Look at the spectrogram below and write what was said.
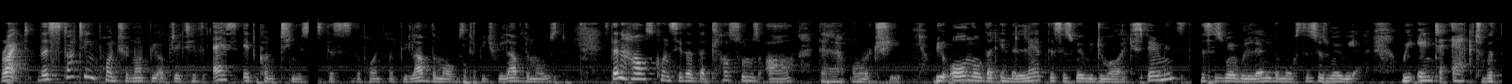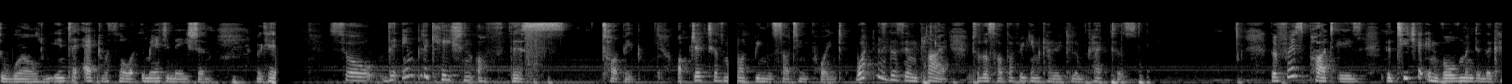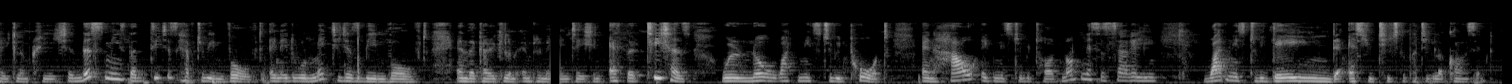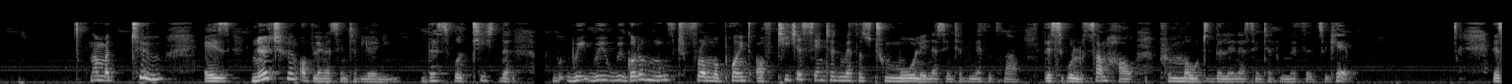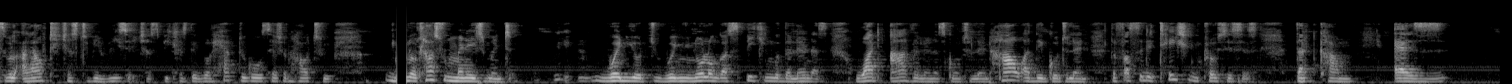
Right, the starting point should not be objective as it continues. this is the point that we love the most, which we love the most. Stenhouse considered that classrooms are the laboratory. We all know that in the lab, this is where we do our experiments. This is where we learn the most. This is where we we interact with the world. We interact with our imagination. Okay. So the implication of this topic, objective not being the starting point. What does this imply to the South African curriculum practice? The first part is the teacher involvement in the curriculum creation. This means that teachers have to be involved and it will make teachers be involved in the curriculum implementation as the teachers will know what needs to be taught and how it needs to be taught, not necessarily what needs to be gained as you teach the particular concept. Number two is nurturing of learner-centered learning. This will teach the we, we, we got to move from a point of teacher-centered methods to more learner-centered methods now. This will somehow promote the learner-centered methods, okay? This will allow teachers to be researchers because they will have to go search on how to, you know, classroom management when you're when you're no longer speaking with the learners what are the learners going to learn how are they going to learn the facilitation processes that come as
